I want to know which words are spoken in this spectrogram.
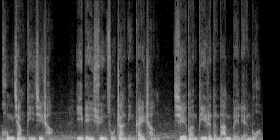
空降敌机场，一边迅速占领该城，切断敌人的南北联络。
